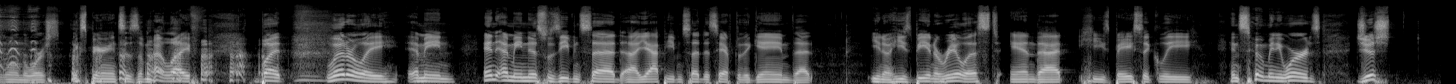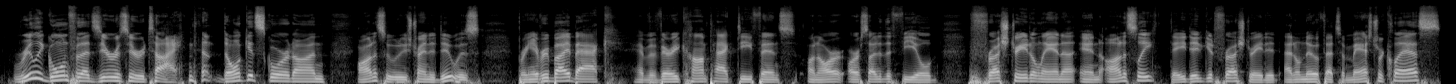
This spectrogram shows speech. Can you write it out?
One of the worst experiences of my life. But literally, I mean, and I mean, this was even said. Uh, Jaap even said this after the game that you know he's being a realist and that he's basically, in so many words, just really going for that 0-0 tie. Don't get scored on. Honestly, what he was trying to do was bring everybody back, have a very compact defense on our, our side of the field, frustrate Atlanta, and honestly, they did get frustrated. I don't know if that's a masterclass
